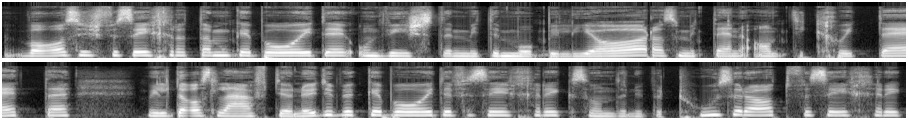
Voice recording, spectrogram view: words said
was ist versichert am Gebäude und wie ist es denn mit dem Mobiliar, also mit den Antiquitäten, weil das läuft ja nicht über die Gebäudeversicherung, sondern über die Hausratversicherung.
